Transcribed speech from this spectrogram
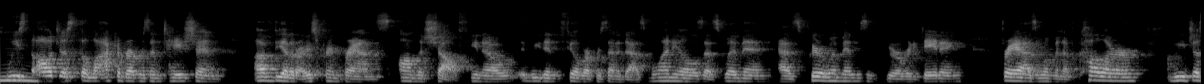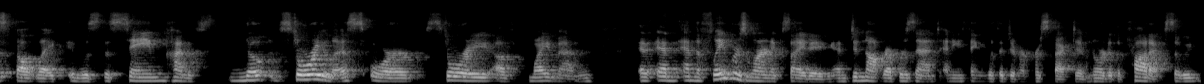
Mm. We saw just the lack of representation of the other ice cream brands on the shelf. You know, we didn't feel represented as millennials, as women, as queer women, since we were already dating. Freya as a woman of color. We just felt like it was the same kind of no storyless or story of white men. And, and, and the flavors weren't exciting and did not represent anything with a different perspective, nor did the product. So we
